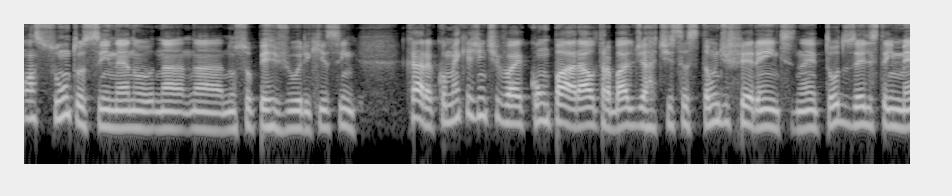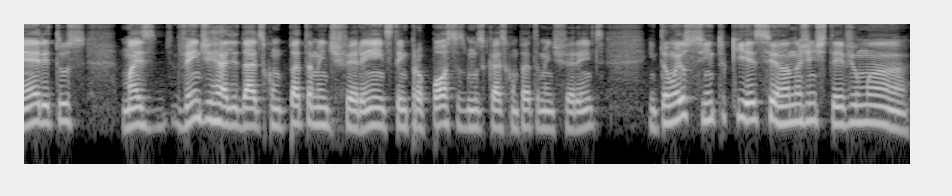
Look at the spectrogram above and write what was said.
um assunto assim, né, no, na, na, no Super Júri, que assim, cara, como é que a gente vai comparar o trabalho de artistas tão diferentes, né? Todos eles têm méritos, mas vêm de realidades completamente diferentes, têm propostas musicais completamente diferentes. Então eu sinto que esse ano a gente teve uma,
